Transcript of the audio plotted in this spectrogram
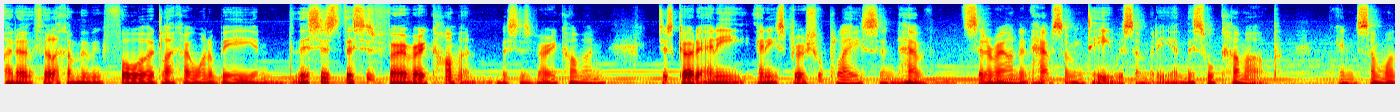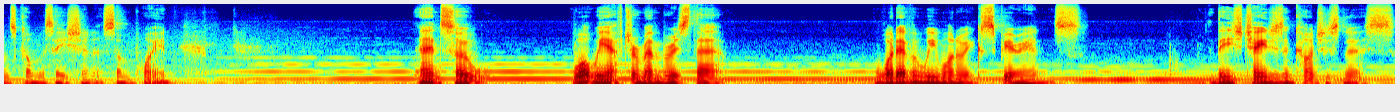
I don't feel like I'm moving forward like I want to be. And this is this is very very common. This is very common. Just go to any any spiritual place and have sit around and have something to eat with somebody, and this will come up in someone's conversation at some point. And so, what we have to remember is that whatever we want to experience, these changes in consciousness,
